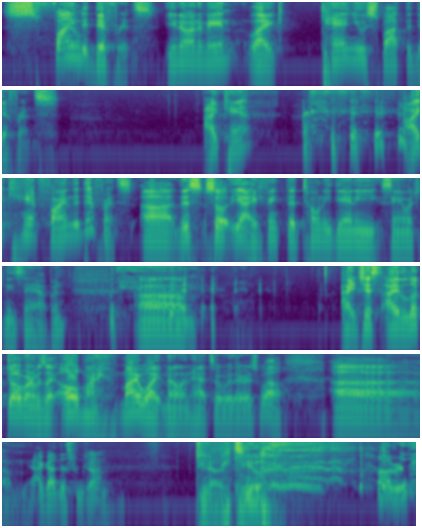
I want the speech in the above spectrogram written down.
find Yo. a difference. You know what I mean? Like, can you spot the difference? I can't. I can't find the difference. Uh, this so yeah, I think the Tony Danny sandwich needs to happen. Um, I just I looked over and I was like, oh my my white melon hat's over there as well. Um, I got this from John. dude, me too. Oh, really?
